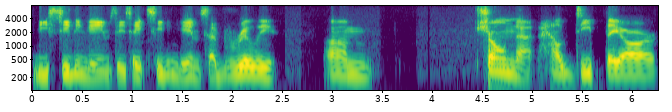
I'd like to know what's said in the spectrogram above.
these seeding games, these eight seeding games have really um, shown that how deep they are,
